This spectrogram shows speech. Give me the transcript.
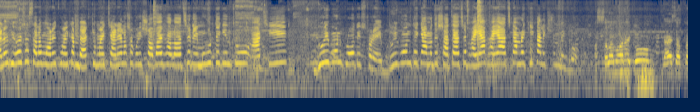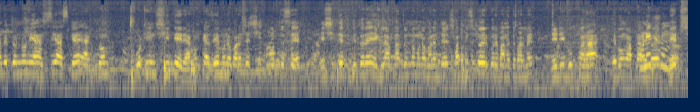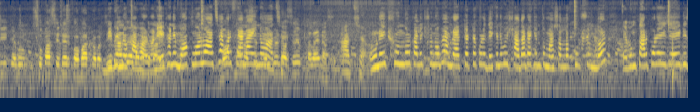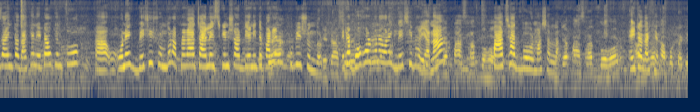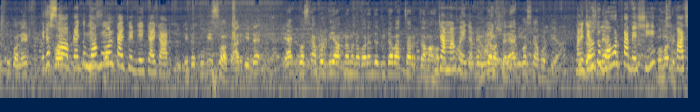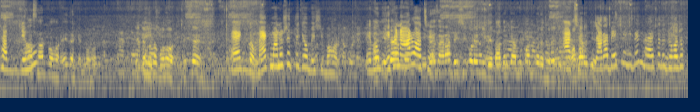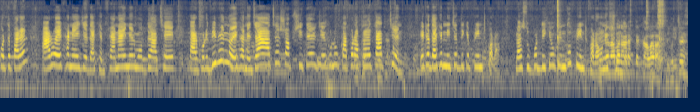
Hello viewers, আসসালামু আলাইকুম, welcome back to my channel. আশা করি সবাই ভালো আছেন। এই মুহূর্তে কিন্তু আছি দুই বোন ক্লথ স্টোরে দুই বোন থেকে আমাদের সাথে আছে ভাইয়া। ভাইয়া, আজকে আমরা কি কালেকশন দেখব? আসসালামু আলাইকুম। গাইস আপনাদের জন্য নিয়ে আসছি আজকে একদম কঠিন শীতের। এখনকার যে মনে করেন যে শীত পড়তেছে এই শীতের ভিতরে এগুলো আপনার জন্য মনে করেন যে সব কিছু তৈরি করে বানাতে পারবেন। রেডি বুক করা এবং আপনার। বেডশিট এবং সোফা সেটের কভার টভার বিভিন্ন কাভার মানে এখানে মকমলও আছে আবার ফ্যানাইনও আছে। আছে ফ্যালাইন আছে। আচ্ছা অনেক সুন্দর কালেকশন হবে। আমরা একটা একটা করে দেখে নেব। সাদাটা কিন্তু মাসাল্লাহ খুব সুন্দর। এবং তারপরে এই যে এই ডিজাইনটা দেখেন এটাও কিন্তু অনেক বেশি সুন্দর। আপনারা চাইলে স্ক্রিনশট দিয়ে নিতে পারেন খুবই সুন্দর। এটা বহর মনে অনেক বেশি ভাইয়া না? পাঁচ হাত বহর। পাঁচ হাত বহর মাসাল্লাহ পাঁচ হাত বহর। এইটা দেখেন। কাপড়টা কিন্তু অনেক এটা। সফট একদম মখমল টাইপের যেটা এটা আর কি। এটা খুবই সফট আর এটা এক গোস কাপড় দিয়ে আপনার মনে করেন যে দুইটা বাচ্চার জামা হবে। জামা হয়ে যাবে দুইটা বাচ্চার এক গোস কাপড় দিয়ে। মানে যেহেতু বহরটা বেশি। পাঁচ হাত যেহেতু পাঁচ হাত বহর এই দেখেন বহর। এটা হলো বহর দেখছেন? একদম এক মানুষের থেকেও বেশি বহর। এবং এখানে আরও আছে। যারা বেশি করে নিবে তাদেরকে আমি কম করে ধরে দিই আচ্ছা। যারা বেশি নেবেন ভাইয়ের সাথে যোগাযোগ করতে পারেন। আরও এখানে এই যে দেখেন ফ্যানাইনের মধ্যে আছে তারপরে বিভিন্ন এখানে যা আছে সব শীতের যেগুলো কাপড় আপনারা চাচ্ছেন এটা দেখেন নিচের দিকে প্রিন্ট করা। প্লাস উপর দিকেও কিন্তু প্রিন্ট করা অনেক সুন্দর। আরেকটা কালার আছে বুঝছেন?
